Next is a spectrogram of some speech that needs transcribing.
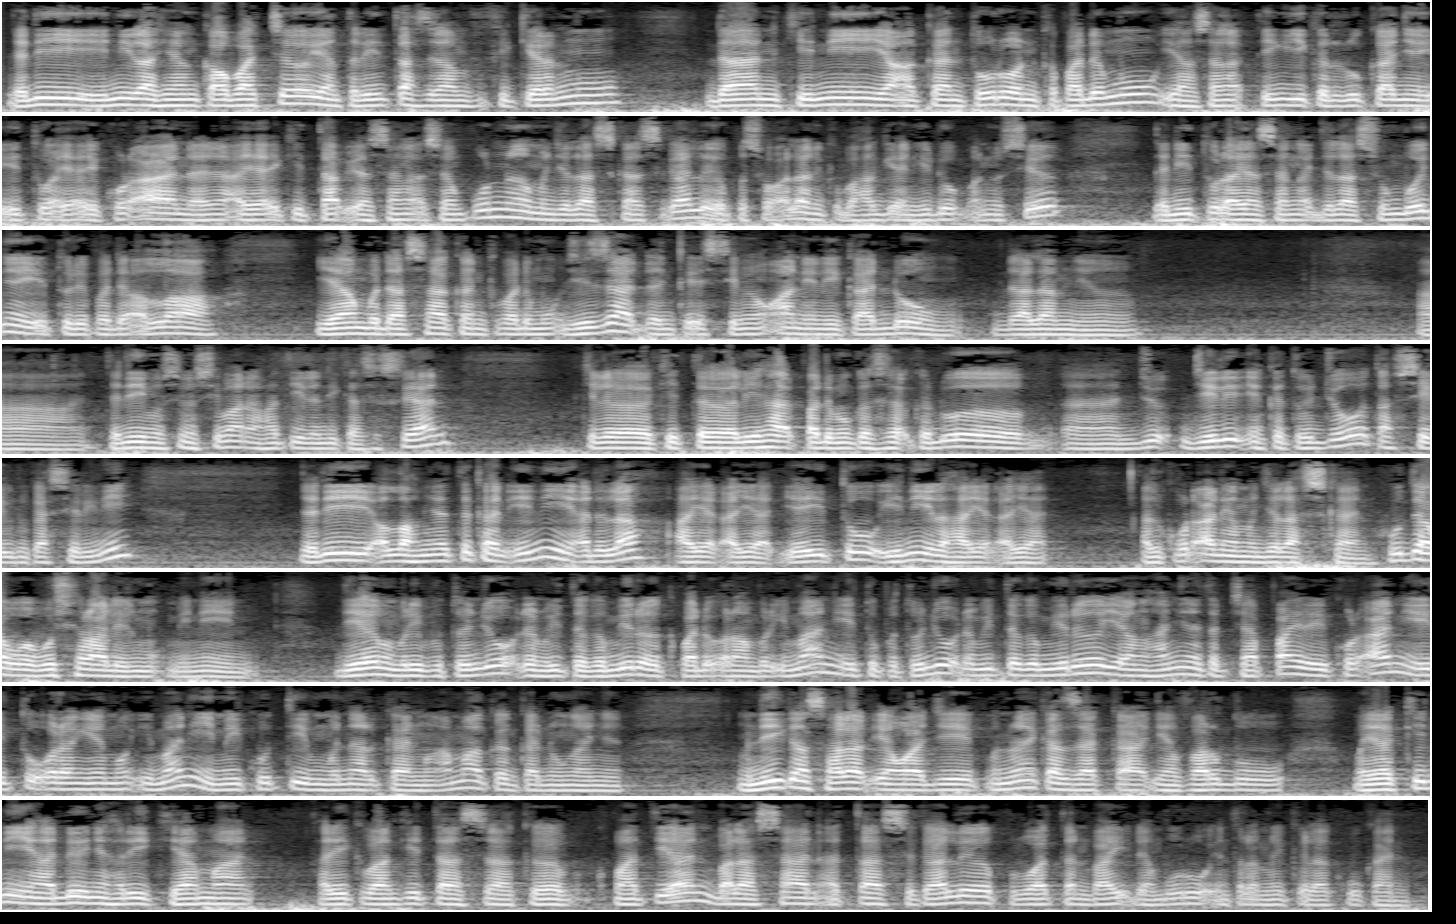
Jadi inilah yang kau baca yang terlintas dalam fikiranmu dan kini yang akan turun kepadamu yang sangat tinggi kedudukannya iaitu ayat Al-Quran dan ayat kitab yang sangat sempurna menjelaskan segala persoalan kebahagiaan hidup manusia. Dan itulah yang sangat jelas sumbernya iaitu daripada Allah yang berdasarkan kepada mukjizat dan keistimewaan yang dikandung dalamnya. Ha, jadi muslim-muslimat hati dan dikasih sekalian, bila kita lihat pada muka surat kedua uh, jilid yang ketujuh tafsir Ibn Kasir ini jadi Allah menyatakan ini adalah ayat-ayat iaitu inilah ayat-ayat Al-Quran yang menjelaskan huda wa bushra lil mu'minin dia memberi petunjuk dan berita gembira kepada orang beriman iaitu petunjuk dan berita gembira yang hanya tercapai dari Quran iaitu orang yang mengimani mengikuti membenarkan mengamalkan kandungannya. Mendirikan salat yang wajib menunaikan zakat yang fardu meyakini adanya hari kiamat hari kebangkitan setelah ke kematian balasan atas segala perbuatan baik dan buruk yang telah mereka lakukan.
